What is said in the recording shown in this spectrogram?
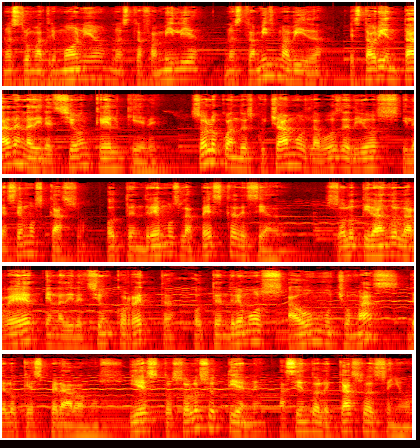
nuestro matrimonio, nuestra familia, nuestra misma vida está orientada en la dirección que Él quiere. Solo cuando escuchamos la voz de Dios y le hacemos caso, obtendremos la pesca deseada. Solo tirando la red en la dirección correcta, obtendremos aún mucho más de lo que esperábamos. Y esto solo se obtiene haciéndole caso al Señor.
